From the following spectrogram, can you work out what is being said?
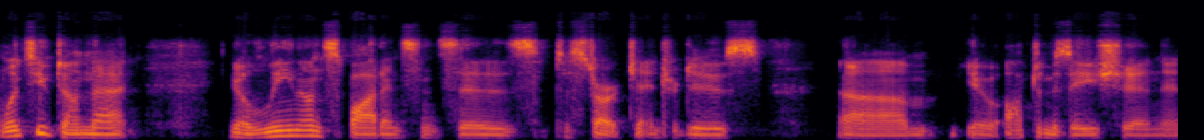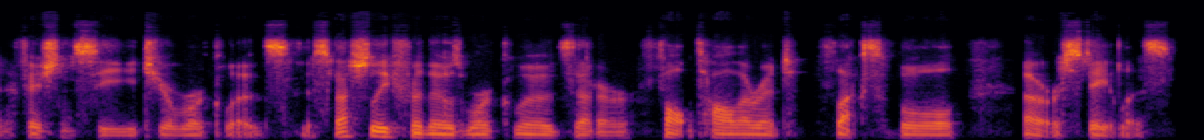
Once you've done that, you know, lean on spot instances to start to introduce um, you know, optimization and efficiency to your workloads, especially for those workloads that are fault tolerant, flexible, uh, or stateless.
